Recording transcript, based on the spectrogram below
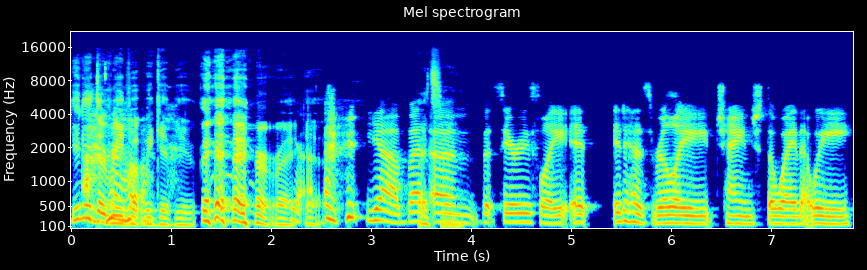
you need to read what we give you. right. Yeah. yeah yeah but um but seriously it it has really changed the way that we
